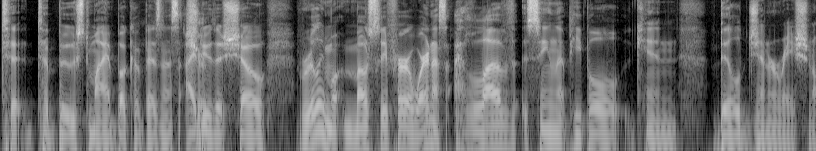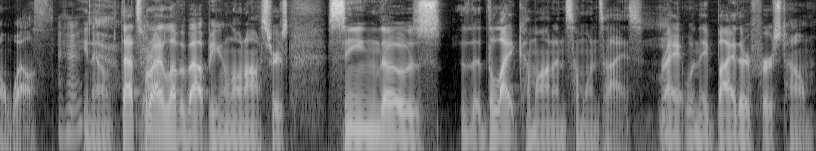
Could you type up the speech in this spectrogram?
to to boost my book of business. I do the show really mo- mostly for awareness. I love seeing that people can build generational wealth. You know, that's what I love about being a loan officer is seeing those the, the light come on in someone's eyes, right when they buy their first home.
